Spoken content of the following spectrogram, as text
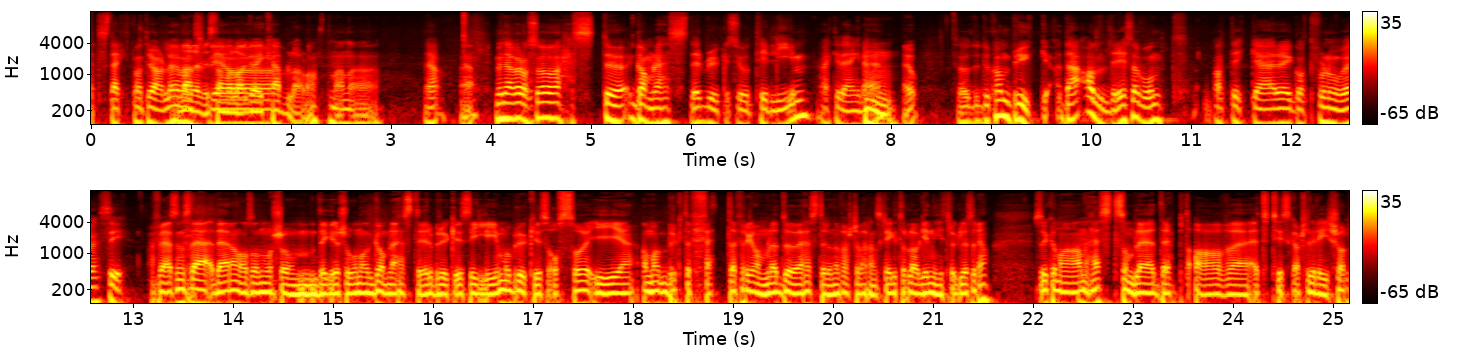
et sterkt materiale. Det hvis vanskelig den var laga i kevlar, da. Men uh, Ja. Ja. Men det er vel også heste, gamle hester brukes jo til lim, er ikke det en greie? Mm. Jo. Så du, du kan bruke Det er aldri så vondt at det ikke er godt for noe, si. For jeg synes det, det er en, også en morsom digresjon at gamle hester brukes i lim, og brukes også i at Man brukte fettet fra gamle døde hester under første verdenskrig til å lage nitroglyserin. Så du kunne ha en hest som ble drept av eh, et tysk artilleriskjold,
